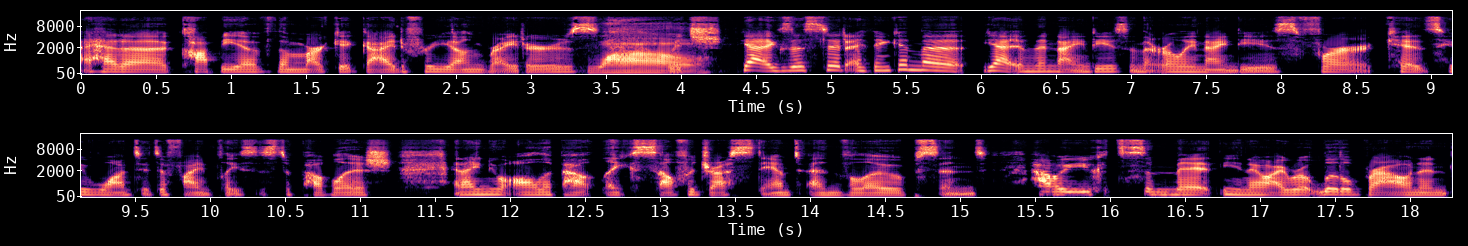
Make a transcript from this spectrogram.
I had a copy of the Market Guide for Young Writers. Wow. Which, yeah, existed, I think, in the, yeah, in the 90s, in the early 90s for kids who wanted to find places to publish. And I knew all about like self addressed stamped envelopes and how you could submit. You know, I wrote Little Brown and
